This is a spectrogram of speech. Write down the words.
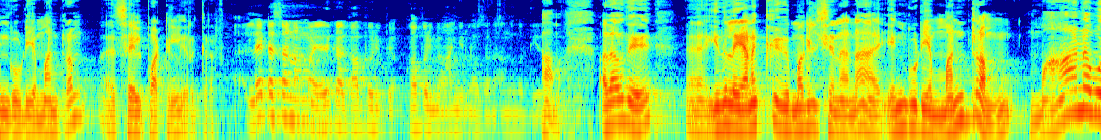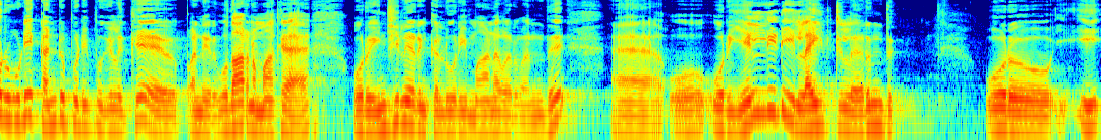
எங்களுடைய மன்றம் செயல்பாட்டில் இருக்கிறது. லேட்டஸ்ட்டாக நம்ம எதுக்காக காப்புரிமை காப்புரிமை வாங்கியிருக்கோம் சார்? அந்த பற்றி ஆமாம் அதாவது இதில் எனக்கு மகிழ்ச்சி என்னன்னா எங்களுடைய மன்றம் மாணவருடைய கண்டுபிடிப்புகளுக்கு பண்ணிரு உதாரணமாக ஒரு இன்ஜினியரிங் கல்லூரி மாணவர் வந்து ஒரு எல்இடி லைட்டில் இருந்து ஒரு இ-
